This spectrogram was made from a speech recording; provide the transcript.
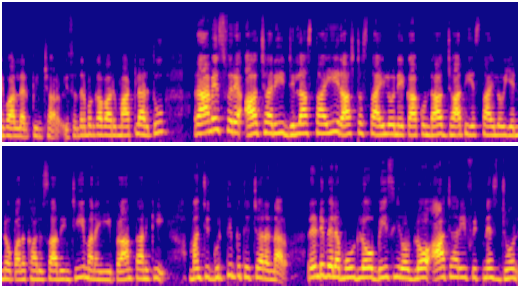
నివాళులర్పించారు. ఈ సందర్భంగా వారు మాట్లాడుతూ రామేశ్వరి ఆచారి జిల్లా స్థాయి రాష్ట్ర స్థాయిలోనే కాకుండా జాతీయ స్థాయిలో ఎన్నో పథకాలు సాధించి మన ఈ ప్రాంతానికి మంచి గుర్తింపు తెచ్చారన్నారు. రెండు వేల మూడులో బీసీ రోడ్లో ఆచారి ఫిట్నెస్ జోన్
